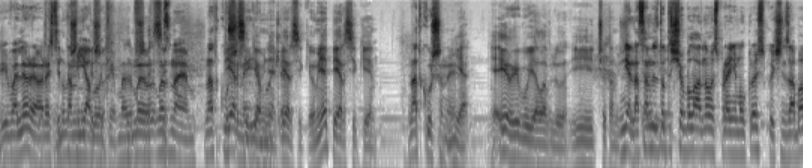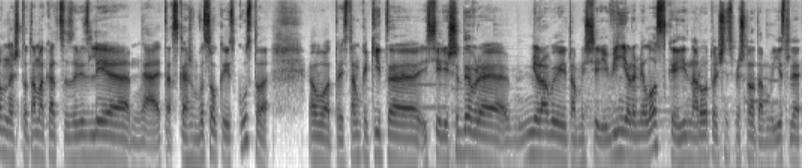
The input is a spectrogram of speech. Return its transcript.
И Валера растет ну, там яблоки. Мы, мы, мы знаем. Надкушенные персики яблоки. у меня, персики. У меня персики. Надкушенные. Я, и рыбу я ловлю, и что там? Не, на самом деле тут еще была новость про Animal Crossing, очень забавная, что там, оказывается, завезли, а, это, скажем, высокое искусство, вот, то есть там какие-то из серии шедевры мировые, там, из серии Венера Милосская, и народ очень смешно, там, если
